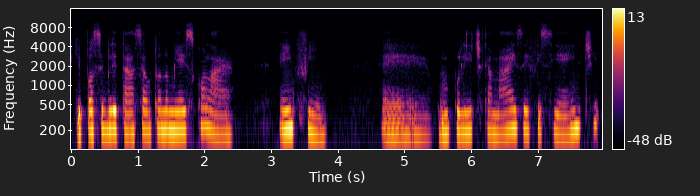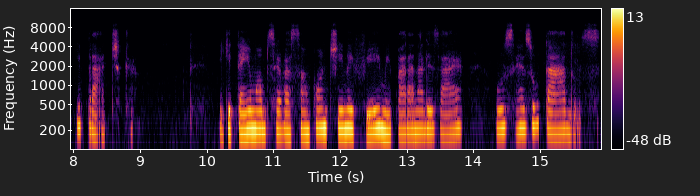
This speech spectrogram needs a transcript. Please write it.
que possibilitasse a autonomia escolar, enfim, é, uma política mais eficiente e prática, e que tenha uma observação contínua e firme para analisar os resultados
